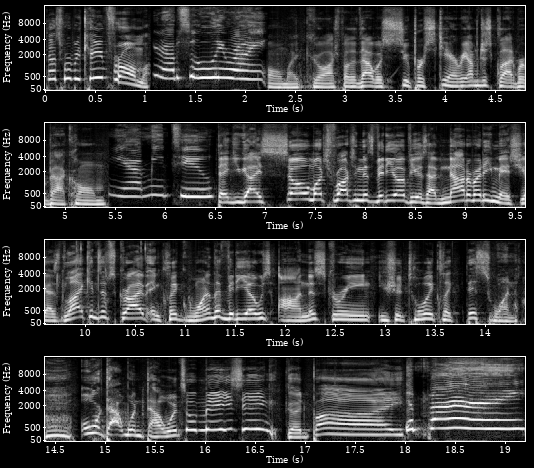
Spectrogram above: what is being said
That's where we came from. You're absolutely right. Oh my gosh, brother, that was super scary. I'm just glad we're back home. Yeah, me too. Thank you guys so much for watching this video. If you guys have not already, make sure you guys like and subscribe and click one of the videos on the screen. You should totally click this one or that one. That one's amazing. Goodbye. Goodbye.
